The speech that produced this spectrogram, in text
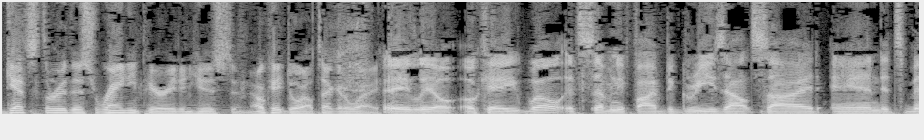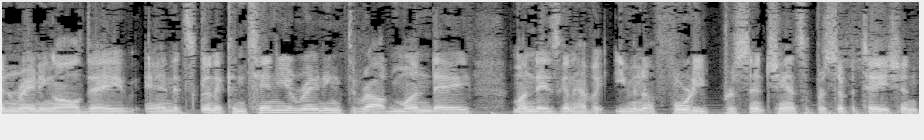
gets through this rainy period in Houston. Okay, Doyle, take it away. Hey, Leo. Okay, well, it's 75 degrees outside, and it's been raining all day, and it's going to continue raining throughout Monday. Monday's going to have a, even a 40% chance of precipitation,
